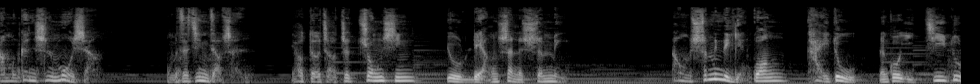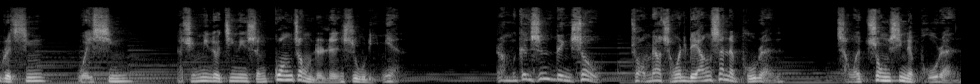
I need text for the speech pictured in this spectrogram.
让我们更深的默想，我们在今天早晨要得着这忠心又良善的生命，让我们生命的眼光态度能够以基督的心为心，来去面对今天神光照我们的人事物里面，让我们更深的领受，说我们要成为良善的仆人，成为忠心的仆人，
